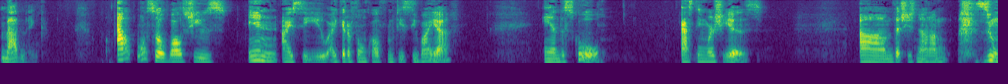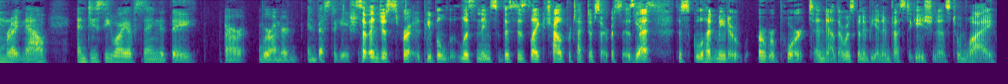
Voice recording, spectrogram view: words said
maddening. out also while she's in ICU, I get a phone call from DCYF and the school asking where she is. Um, that she's not on Zoom right now, and DCYF saying that they are we're under investigation. So, and just for people listening, so this is like Child Protective Services Yes. that the school had made a, a report, and now there was going to be an investigation as to why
